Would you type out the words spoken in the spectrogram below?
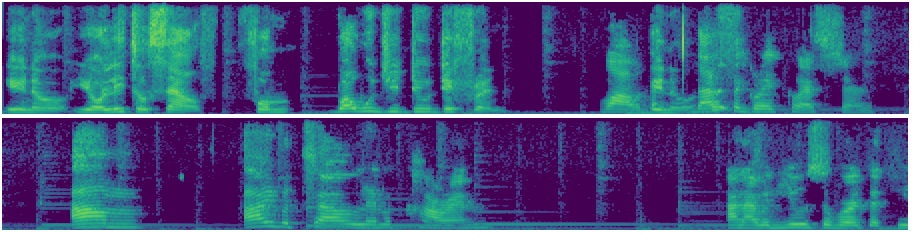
you know, your little self? From what would you do different? Wow, that, you know, that's like, a great question. Um, I would tell little Karen, and I would use the word that you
